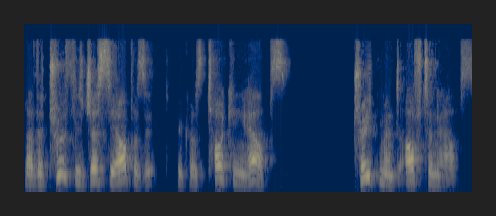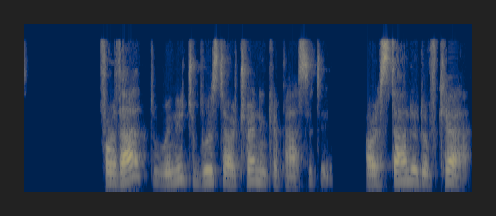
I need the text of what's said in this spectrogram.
Now, the truth is just the opposite, because talking helps. Treatment often helps. For that, we need to boost our training capacity, our standard of care,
